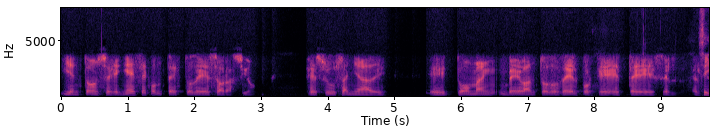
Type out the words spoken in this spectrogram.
Y entonces en ese contexto de esa oración, Jesús añade, eh, toman, beban todos de él porque este es el, sí,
